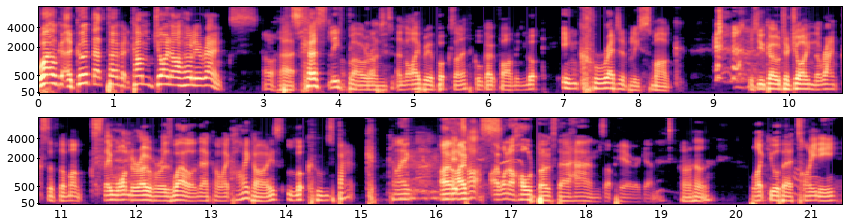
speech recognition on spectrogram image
Well, g- uh, good. That's perfect. Come join our holy ranks. Oh, Uh, that's. Cursed Leaf Blower God. and, and the Library of Books on Ethical Goat Farming look incredibly smug. as you go to join the ranks of the monks, they wander over as well, and they're kind of like, "Hi guys, look who's back." Can I? I, It's I, us. I want to hold both their hands up here again. Uh huh. Like you're their tiny,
